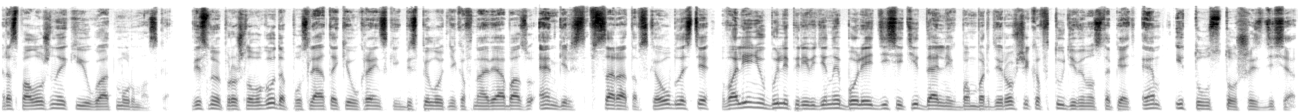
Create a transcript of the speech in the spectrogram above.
расположенной к югу от Мурманска. Весной прошлого года, после атаки украинских беспилотников на авиабазу «Энгельс» в Саратовской области, в Оленю были переведены более 10 дальних бомбардировщиков Ту-95М и Ту-160.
